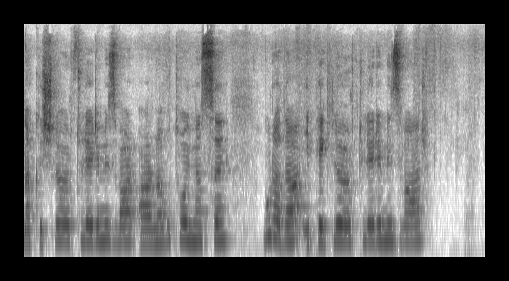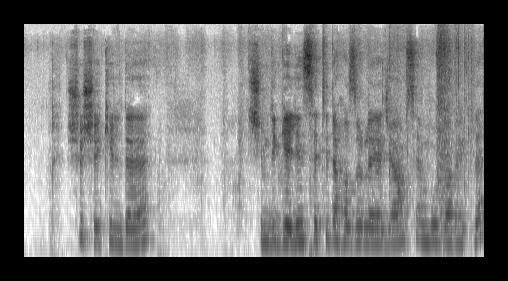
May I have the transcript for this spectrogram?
nakışlı örtülerimiz var. Arnavut oyması. Burada ipekli örtülerimiz var. Şu şekilde. Şimdi gelin seti de hazırlayacağım. Sen burada bekle.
